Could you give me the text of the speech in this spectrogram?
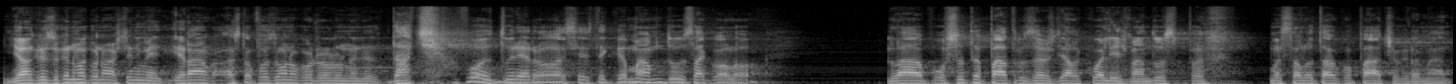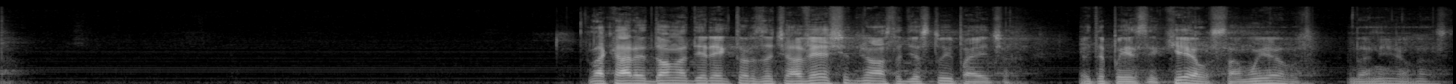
Eu am crezut că nu mă cunoaște nimeni. Era, asta a fost unul cu o lună de... Dar ce a fost dureros este că m-am dus acolo la 140 de alcoolici, m-am dus pe... Mă salutau cu pace o grămadă. La care doamna director zice, aveți și dumneavoastră destui pe aici. Uite pe Ezechiel, Samuel, Daniel, asta.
